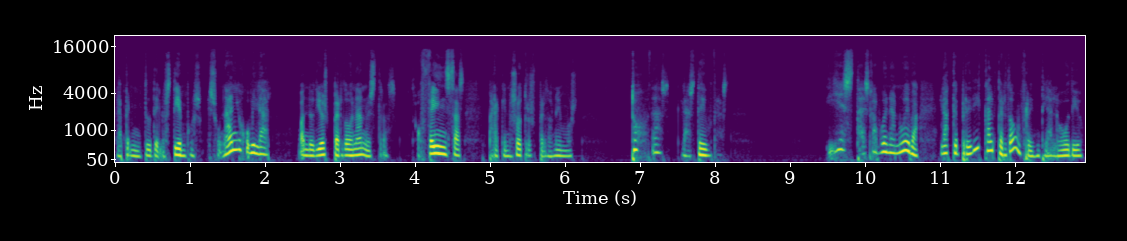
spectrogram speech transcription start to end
La plenitud de los tiempos es un año jubilar, cuando Dios perdona nuestras ofensas para que nosotros perdonemos todas las deudas. Y esta es la buena nueva, la que predica el perdón frente al odio,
